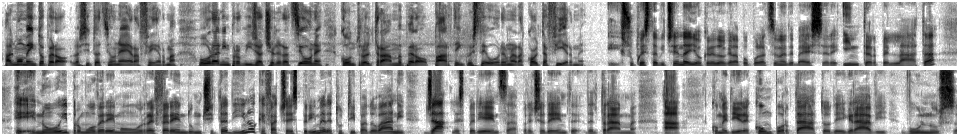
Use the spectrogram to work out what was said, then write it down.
Al momento però la situazione era ferma. Ora l'improvvisa accelerazione. Contro il tram però parte in queste ore una raccolta firme. E su questa vicenda io credo che la popolazione debba essere interpellata e noi promuoveremo un referendum cittadino che faccia esprimere tutti i padovani. Già l'esperienza precedente del tram ha come dire, comportato dei gravi vulnus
